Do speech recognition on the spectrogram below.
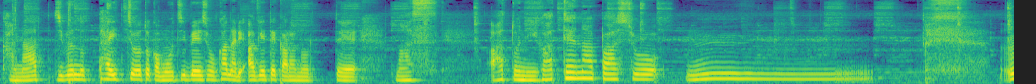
かな自分の体調とかモチベーションかなり上げてから乗ってます。あと苦手な場所。うーん。うー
